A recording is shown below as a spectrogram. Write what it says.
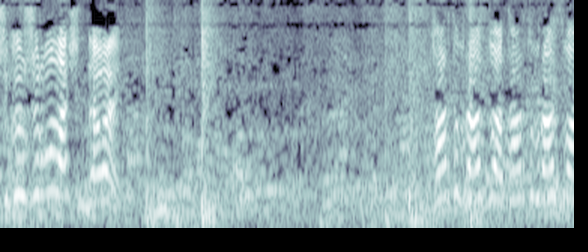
жүгіріп жүр ғой лашын, давай тартып разва тартып разва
